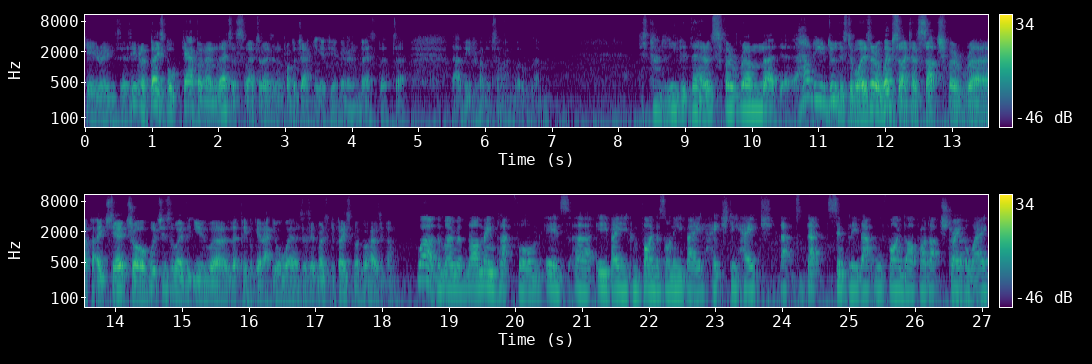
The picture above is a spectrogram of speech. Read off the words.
key rings. There's even a baseball cap and a letter sweater, as in a proper jacket if you're going to invest. But uh, that'll be for another time. We'll um, just kind of leave it there. As for um, uh, how do you do this, Demoy? Is there a website as such for uh, for HTH, or which is the way that you uh, let people get at your wares? Is it mostly Facebook, or how's it done? Well, at the moment, our main platform is uh, eBay. You can find us on eBay, HTH. That that simply that will find our product straight Uh-huh. away.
